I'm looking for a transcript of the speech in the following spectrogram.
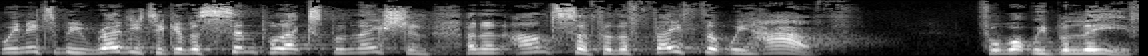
We need to be ready to give a simple explanation and an answer for the faith that we have, for what we believe.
